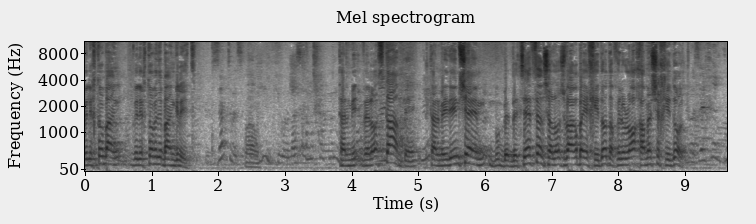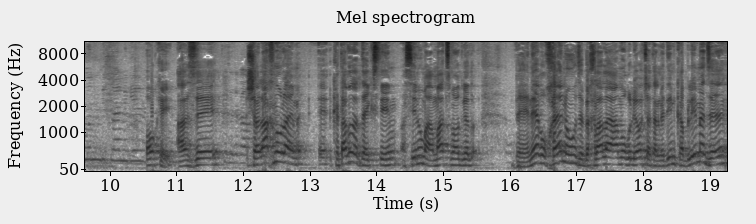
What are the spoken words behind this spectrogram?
ולכתוב, באנג... ולכתוב את זה באנגלית. ולא סתם, תלמידים שהם בבית ספר שלוש וארבע יחידות, אפילו לא החמש יחידות. אז איך ארגון בכלל מגיע לזה? אוקיי, אז אה, שלחנו להם, אה, כתבנו את הטקסטים, עשינו מאמץ מאוד גדול. בעיני רוחנו זה בכלל היה אמור להיות שהתלמידים מקבלים את זה,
